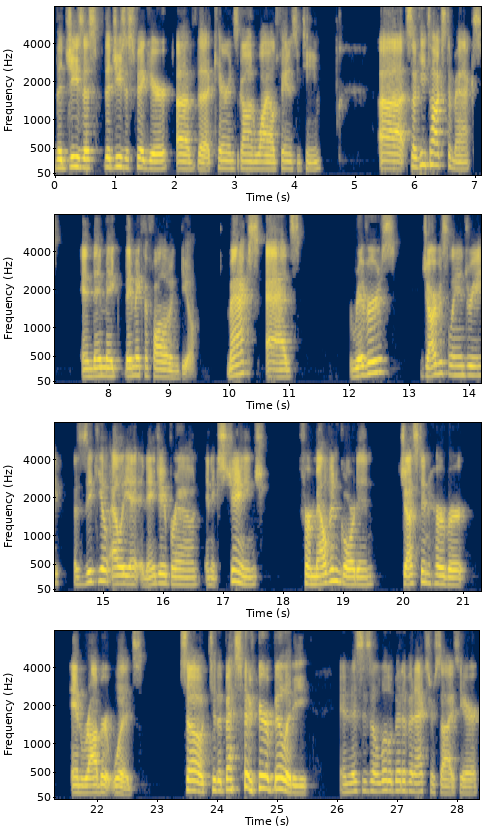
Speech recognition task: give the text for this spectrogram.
The Jesus the Jesus figure of the Karen's Gone Wild fantasy team. Uh, so he talks to Max, and they make they make the following deal. Max adds Rivers, Jarvis Landry, Ezekiel Elliott, and AJ Brown in exchange for Melvin Gordon, Justin Herbert, and Robert Woods. So, to the best of your ability, and this is a little bit of an exercise here,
